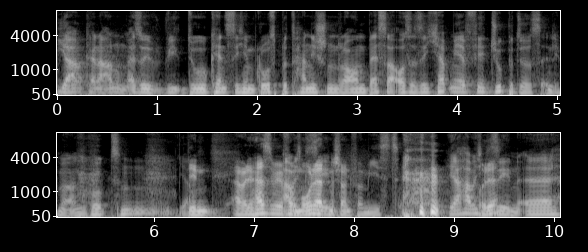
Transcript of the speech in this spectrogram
Ja, keine Ahnung. Also wie, du kennst dich im großbritannischen Raum besser aus als ich. Ich habe mir Phil Jupiters endlich mal angeguckt. Hm, ja, Den, aber den hast du mir Hab vor Monaten gesehen. schon vermiest. ja habe ich oder? gesehen. Äh,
